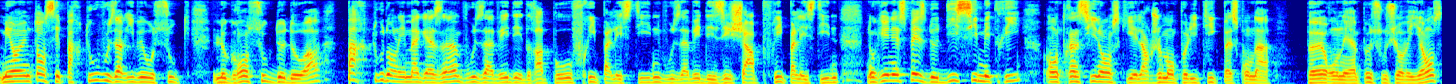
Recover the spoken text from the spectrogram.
mais en même temps c'est partout. Vous arrivez au souk, le grand souk de Doha, partout dans les magasins, vous avez des drapeaux Free Palestine, vous avez des écharpes Free Palestine. Donc il y a une espèce de dissymétrie entre un silence qui est largement politique parce qu'on a peur, on est un peu sous surveillance,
